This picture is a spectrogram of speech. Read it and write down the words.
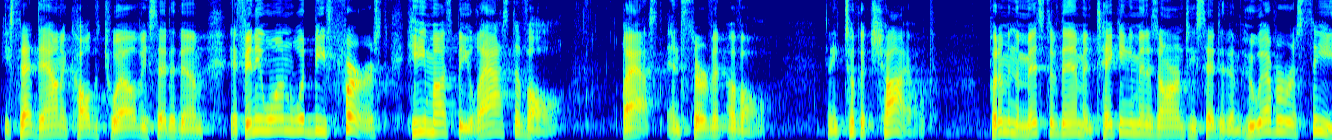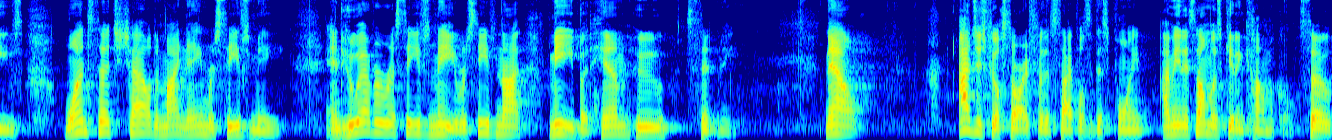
He sat down and called the twelve. He said to them, If anyone would be first, he must be last of all, last and servant of all. And he took a child put him in the midst of them, and taking him in his arms, he said to them, Whoever receives one such child in my name receives me. And whoever receives me receives not me, but him who sent me. Now, I just feel sorry for the disciples at this point. I mean, it's almost getting comical. So,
